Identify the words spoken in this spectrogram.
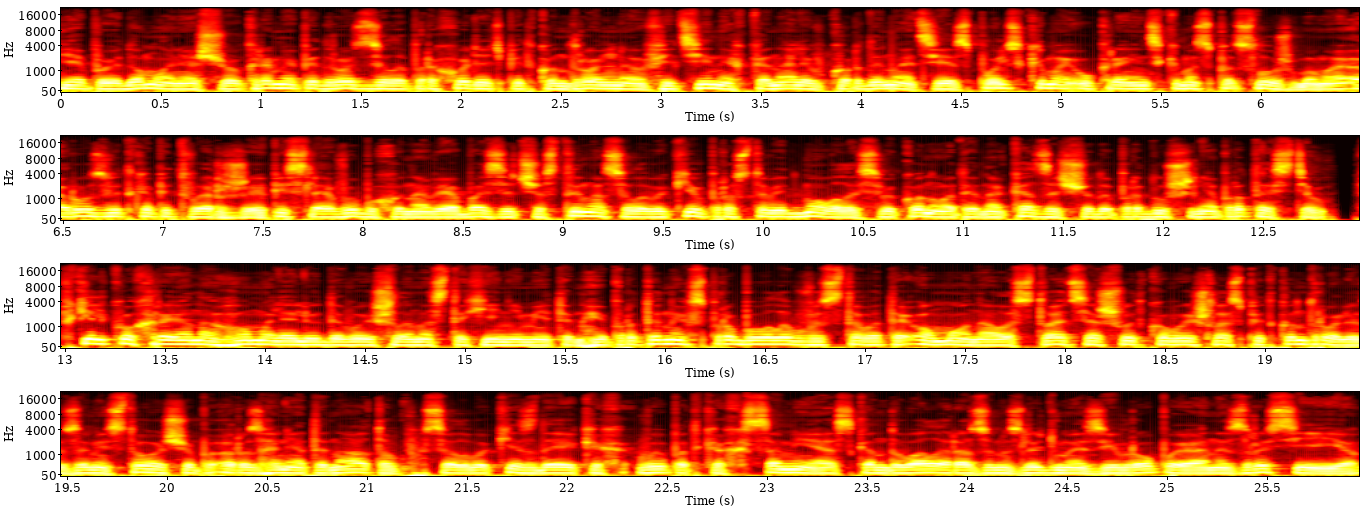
Є повідомлення, що окремі підрозділи переходять під контроль неофіційних каналів координації з польськими українськими спецслужбами. Розвідка підтверджує, після вибуху на авіабазі частина силовиків просто відмовилась виконувати накази щодо придушення протестів. В кількох районах Гомеля люди вийшли на стихійні мітинги. Проти них спробували виставити ОМОН, але ситуація швидко вийшла з під контролю. Замість того, щоб розганяти натовп, силовики з деяких випадках самі скандували разом з людьми з Європою, а не з Росією.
